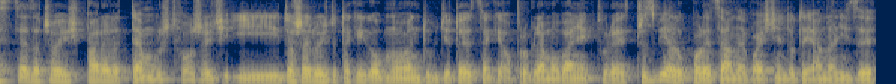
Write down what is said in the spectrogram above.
SC zacząłeś parę lat temu już tworzyć i doszedłeś do takiego momentu, gdzie to jest takie oprogramowanie, które jest przez wielu polecane właśnie do tej analizy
